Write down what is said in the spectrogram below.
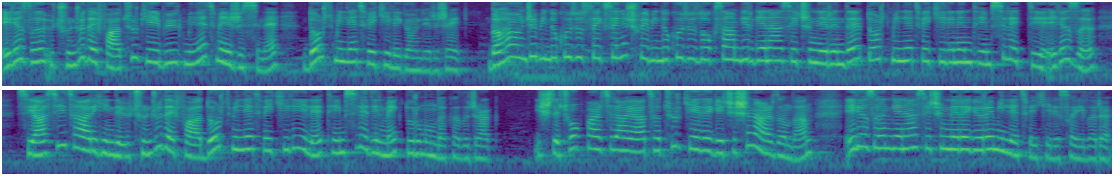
Elazığ 3. defa Türkiye Büyük Millet Meclisi'ne 4 milletvekili gönderecek. Daha önce 1983 ve 1991 genel seçimlerinde 4 milletvekilinin temsil ettiği Elazığ, siyasi tarihinde 3. defa 4 milletvekili ile temsil edilmek durumunda kalacak. İşte çok partili hayata Türkiye'de geçişin ardından Elazığ'ın genel seçimlere göre milletvekili sayıları.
